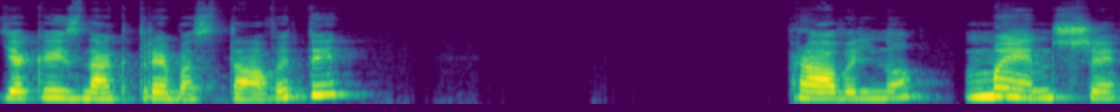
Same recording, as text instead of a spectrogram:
Який знак треба ставити? Правильно, менше.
